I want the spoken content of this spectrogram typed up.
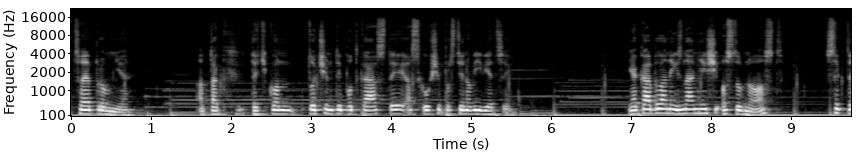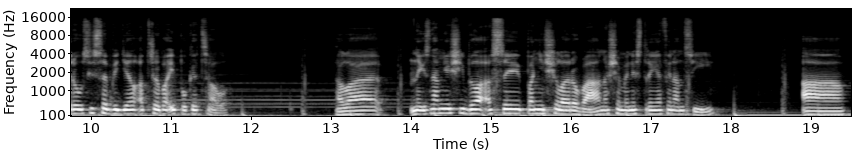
co je pro mě. A tak teď točím ty podcasty a zkouším prostě nové věci. Jaká byla nejznámější osobnost, se kterou si se viděl a třeba i pokecal? Hele, nejznámější byla asi paní Schillerová, naše ministrině financí. A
